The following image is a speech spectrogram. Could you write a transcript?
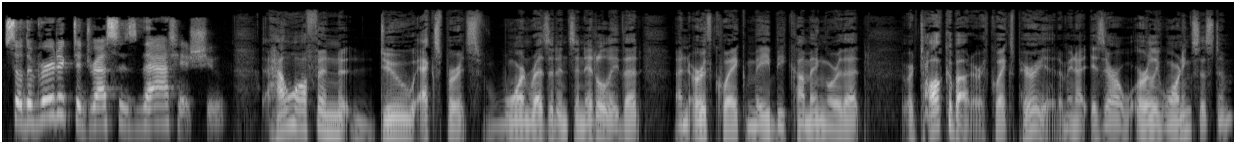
So the verdict addresses that issue. How often do experts warn residents in Italy that an earthquake may be coming or that or talk about earthquakes period i mean uh, is there an early warning system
